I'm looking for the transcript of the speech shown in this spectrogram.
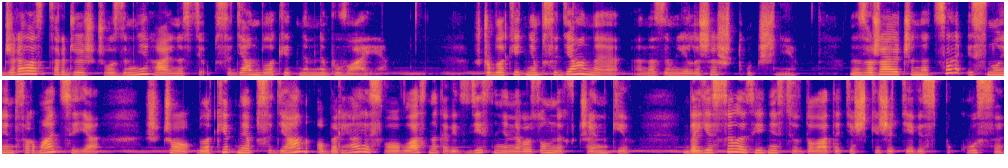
джерела стверджують, що у земній реальності обсидіан блакитним не буває, що блакитні обсидіани на землі лише штучні. Незважаючи на це, існує інформація, що блакитний обсидіан оберігає свого власника від здійснення нерозумних вчинків, дає сили з гідністю здолати тяжкі життєві спокуси,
